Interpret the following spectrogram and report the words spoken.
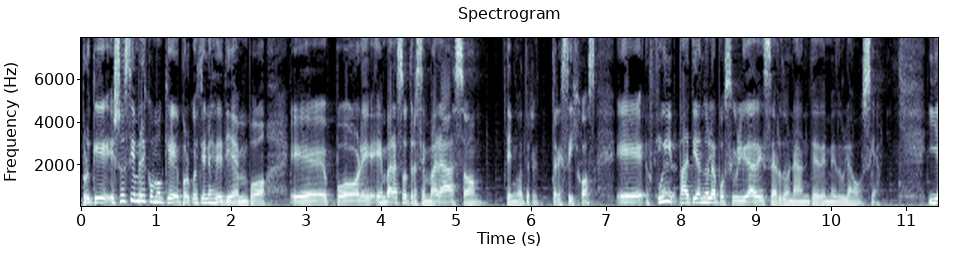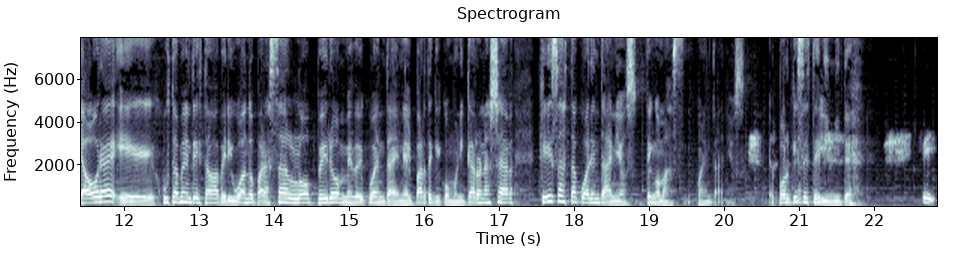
Porque yo siempre es como que por cuestiones de tiempo, eh, por embarazo tras embarazo, tengo tres hijos, eh, fui pateando la posibilidad de ser donante de médula ósea. Y ahora eh, justamente estaba averiguando para hacerlo, pero me doy cuenta en el parte que comunicaron ayer que es hasta 40 años. Tengo más, 40 años. ¿Por qué es este límite? Sí,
